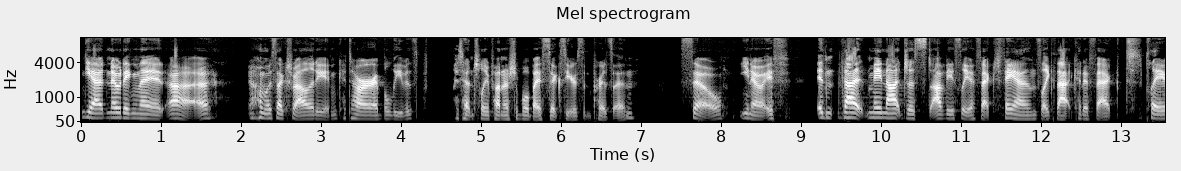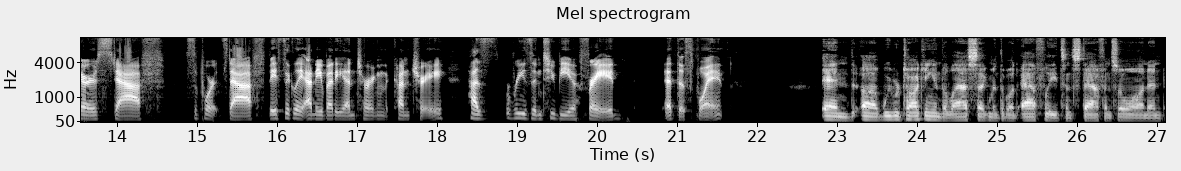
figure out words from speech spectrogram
Yeah, noting that uh, homosexuality in Qatar, I believe, is potentially punishable by six years in prison. So, you know, if and that may not just obviously affect fans, like that could affect players, staff, support staff, basically anybody entering the country has reason to be afraid at this point. and uh, we were talking in the last segment about athletes and staff and so on. And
